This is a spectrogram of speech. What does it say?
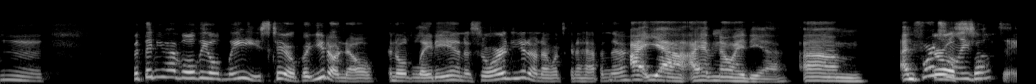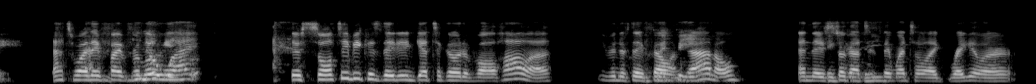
Hmm. But then you have all the old ladies too. But you don't know an old lady and a sword. You don't know what's going to happen there. I yeah, I have no idea. Um unfortunately salty. That's why they fight for Loki. you know what? they're salty because they didn't get to go to Valhalla, even if they It fell in be. battle, and they It still got to. They went to like regular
